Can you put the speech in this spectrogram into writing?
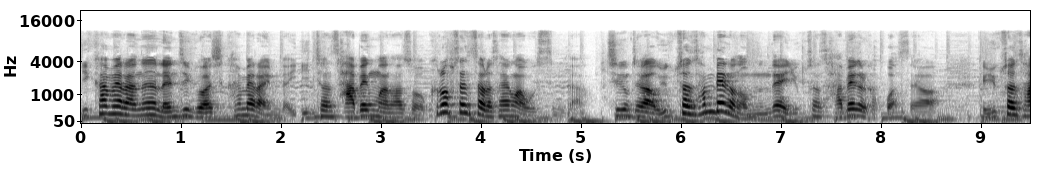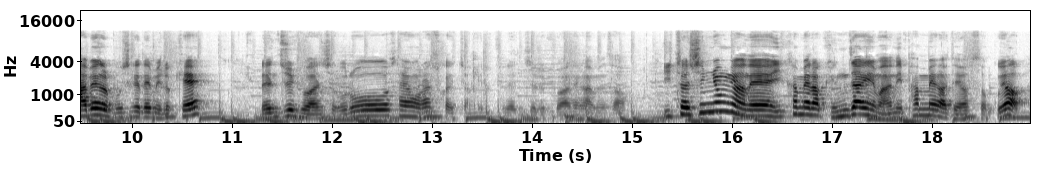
이 카메라는 렌즈 교환식 카메라입니다. 2400만 화소 crop 센서를 사용하고 있습니다. 지금 제가 6300은 없는데 6400을 갖고 왔어요. 6400을 보시게 되면 이렇게 렌즈 교환식으로 사용을 할 수가 있죠. 이렇게 렌즈를 교환해 가면서 2016년에 이 카메라 굉장히 많이 판매가 되었었고요.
